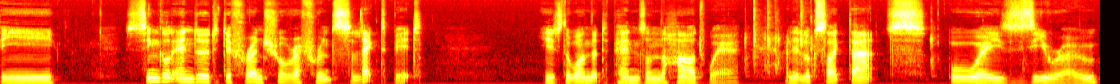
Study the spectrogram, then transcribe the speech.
The single-ended differential reference select bit is the one that depends on the hardware and it looks like that's always zero.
